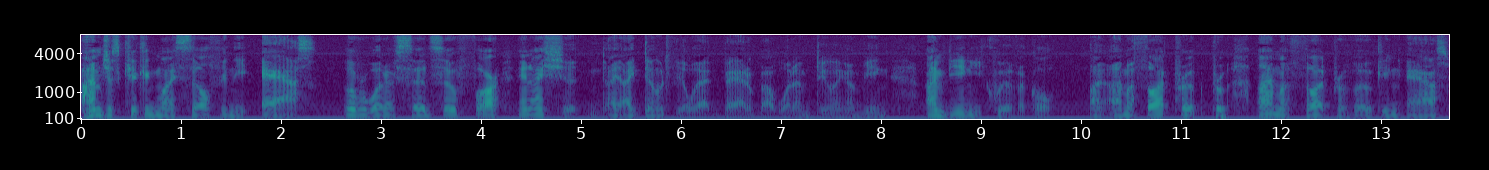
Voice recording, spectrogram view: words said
I'm just kicking myself in the ass over what I've said so far, and I shouldn't. I, I don't feel that bad about what I'm doing. I'm being, I'm being equivocal. I, am a thought pro, pro, I'm a thought provoking ass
